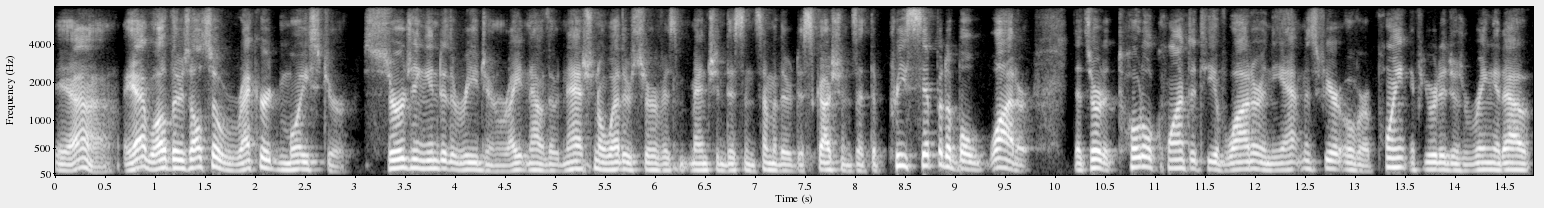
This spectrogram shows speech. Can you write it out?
Yeah. Yeah. Well, there's also record moisture surging into the region right now. The National Weather Service mentioned this in some of their discussions that the precipitable water, that sort of total quantity of water in the atmosphere over a point, if you were to just wring it out,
